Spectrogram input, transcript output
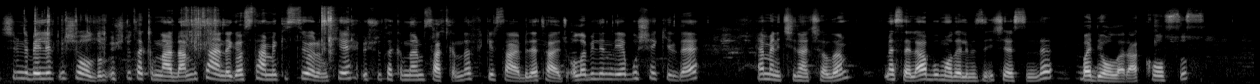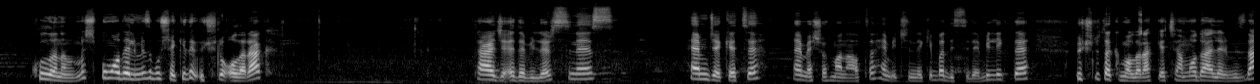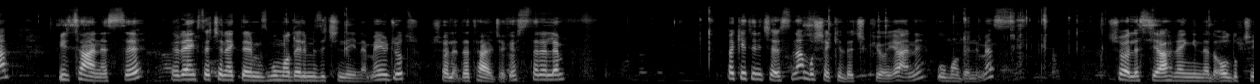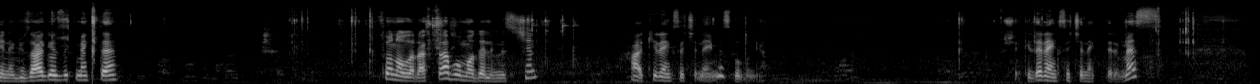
Şimdi belirtmiş olduğum üçlü takımlardan bir tane de göstermek istiyorum ki üçlü takımlarımız hakkında fikir sahibi detaycı olabilin diye bu şekilde hemen içini açalım. Mesela bu modelimizin içerisinde body olarak kolsuz kullanılmış. Bu modelimizi bu şekilde üçlü olarak tercih edebilirsiniz. Hem ceketi hem eşofman altı hem içindeki body'siyle birlikte üçlü takım olarak geçen modellerimizden bir tanesi. Renk seçeneklerimiz bu modelimiz içinde yine mevcut. Şöyle detaylıca gösterelim. Paketin içerisinden bu şekilde çıkıyor yani bu modelimiz. Şöyle siyah renginde de oldukça yine güzel gözükmekte. Son olarak da bu modelimiz için haki renk seçeneğimiz bulunuyor. Bu şekilde renk seçeneklerimiz.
